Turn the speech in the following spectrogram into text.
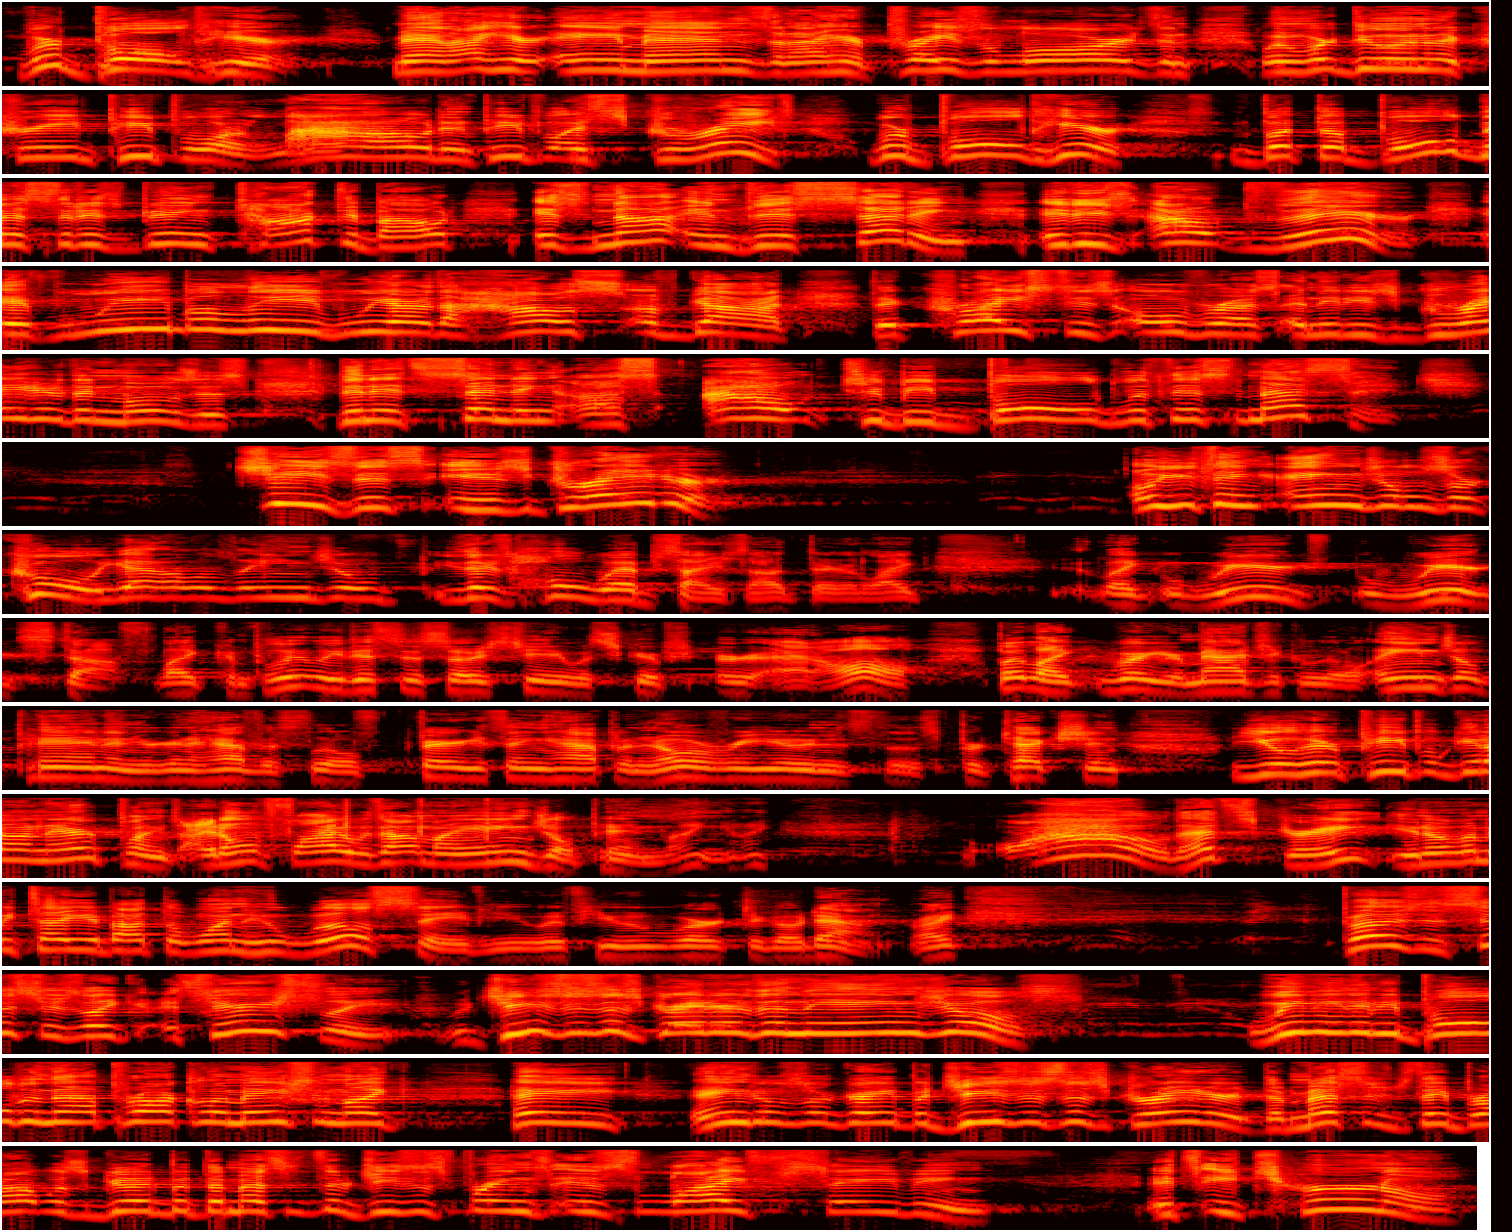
We're bold here man, I hear amens and I hear praise the Lord's. And when we're doing a creed, people are loud and people, it's great. We're bold here. But the boldness that is being talked about is not in this setting, it is out there. If we believe we are the house of God, that Christ is over us and that He's greater than Moses, then it's sending us out to be bold with this message. Jesus is greater. Oh, you think angels are cool? You got all those angel. There's whole websites out there like, like weird, weird stuff, like completely disassociated with scripture at all. But like wear your magic little angel pin, and you're gonna have this little fairy thing happening over you, and it's this protection. You'll hear people get on airplanes. I don't fly without my angel pin. Like, wow, that's great. You know, let me tell you about the one who will save you if you were to go down, right? Brothers and sisters, like seriously, Jesus is greater than the angels. We need to be bold in that proclamation, like, hey, angels are great, but Jesus is greater. The message they brought was good, but the message that Jesus brings is life saving, it's eternal.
